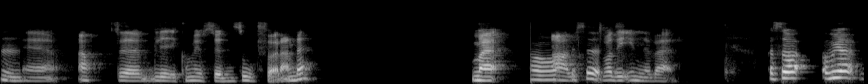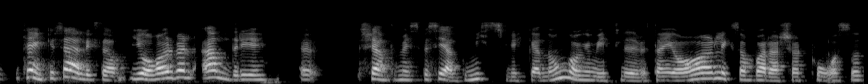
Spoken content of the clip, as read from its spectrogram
Mm. Eh, att eh, bli kommunstyrelsens ordförande. Med ja, allt precis. vad det innebär. Alltså om jag tänker så här liksom. Jag har väl aldrig eh, känt mig speciellt misslyckad någon gång i mitt liv. Utan jag har liksom bara kört på och så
